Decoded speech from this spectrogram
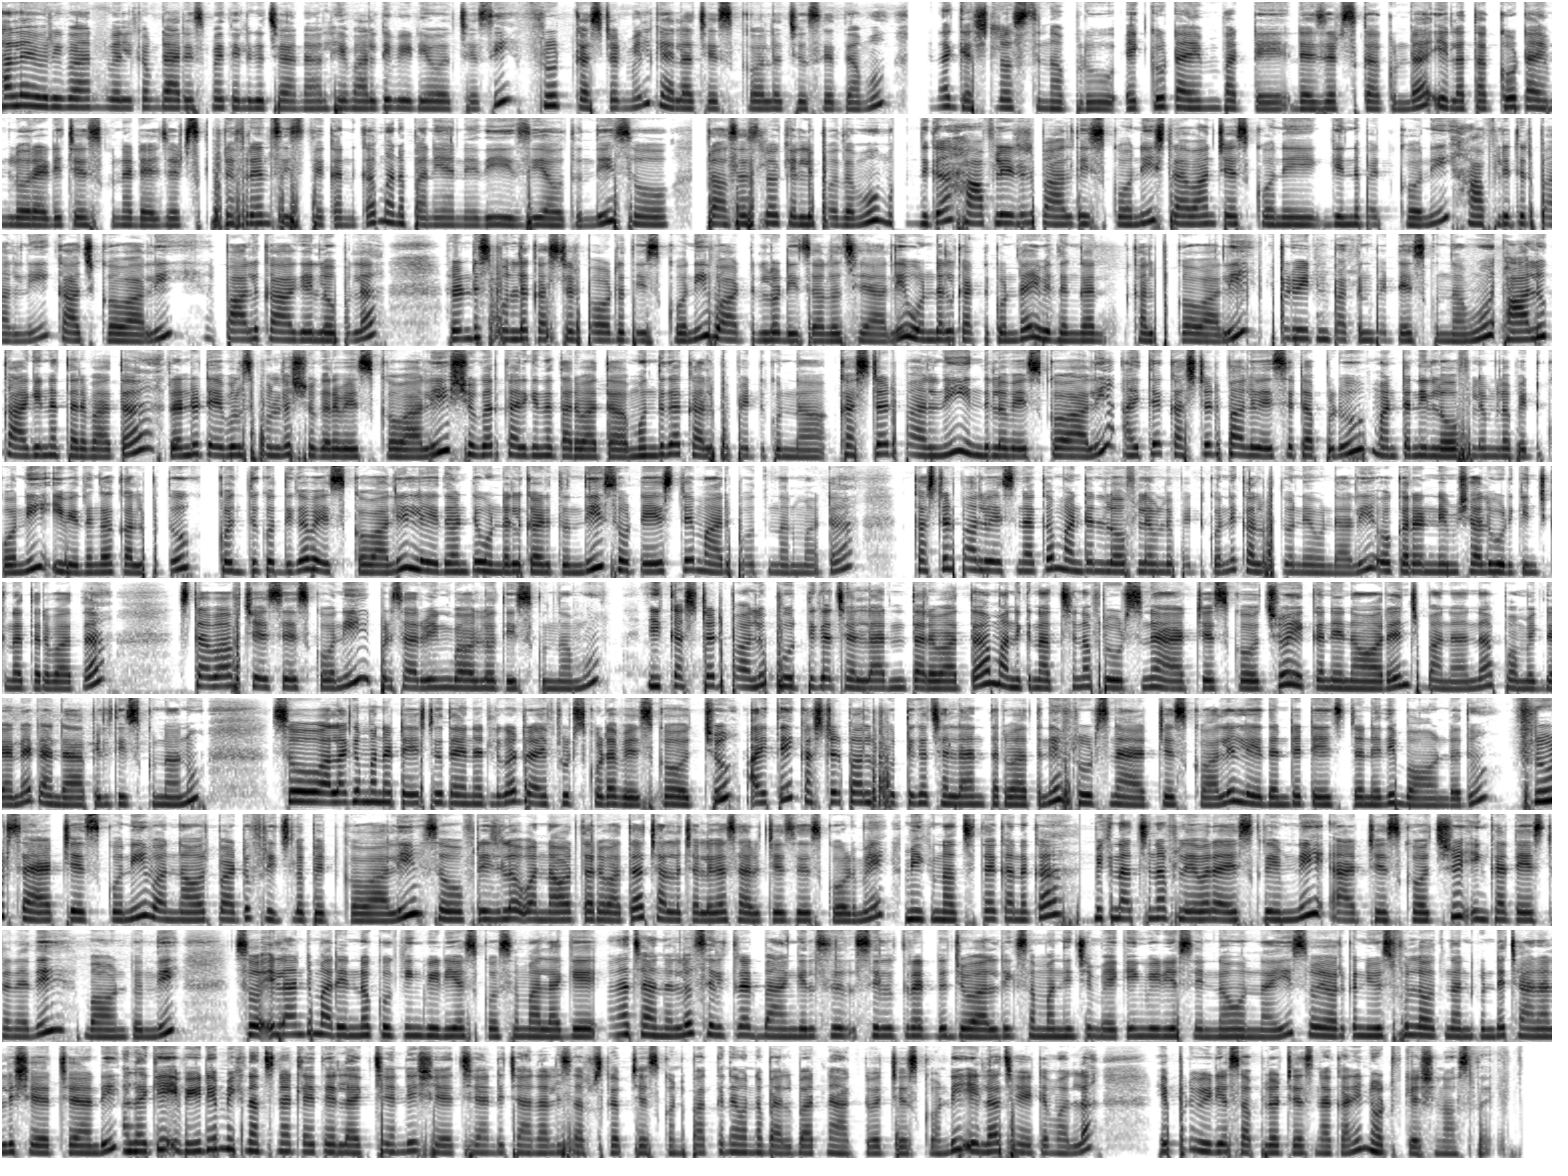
Hello everyone welcome డారెస్ my Telugu channel ఇవాళ video వచ్చేసి ఫ్రూట్ కస్టర్డ్ మిల్క్ ఎలా చేసుకోవాలో చూసేద్దాము. ఏదైనా గెస్ట్లు వస్తున్నప్పుడు ఎక్కువ టైం పట్టే డెజర్ట్స్ కాకుండా ఇలా తక్కువ టైంలో రెడీ చేసుకున్న డెజర్ట్స్కి ప్రిఫరెన్స్ ఇస్తే కనుక మన పని అనేది ఈజీ అవుతుంది. సో ప్రాసెస్లోకి వెళ్ళిపోదాము. ముందుగా హాఫ్ లీటర్ పాలు తీసుకొని స్టవ్ ఆన్ చేసుకొని గిన్నె పెట్టుకొని హాఫ్ లీటర్ పాలని కాచుకోవాలి. పాలు కాగే లోపల రెండు స్పూన్ల కస్టర్డ్ పౌడర్ తీసుకొని వాటర్లో డిజాల్వ్ చేయాలి. ఉండలు కట్టకుండా ఈ విధంగా కలుపుకోవాలి. ఇప్పుడు వీటిని పక్కన పెట్టేసుకుందాము. పాలు కాగిన తర్వాత రెండు టేబుల్ స్పూన్ల షుగర్ వేసుకోవాలి. షుగర్ కరిగిన తర్వాత ముందుగా కలిపి పెట్టుకున్న కస్టర్డ్ పాలని ఇందులో వేసుకోవాలి. అయితే కస్టర్డ్ పాలు వేసేటప్పుడు మంటని లో ఫ్లేమ్లో పెట్టుకొని ఈ విధంగా కలుపుతూ కొద్ది కొద్దిగా వేసుకోవాలి. లేదంటే ఉండలు కడుతుంది. సో టేస్టే మారిపోతుంది అనమాట కస్టర్డ్ పాలు వేసినాక మంటను లో ఫ్లేమ్లో పెట్టుకొని కలుపుతూనే ఉండాలి. ఒక రెండు నిమిషాలు ఉడికించుకున్న తర్వాత స్టవ్ ఆఫ్ చేసేసుకొని ఇప్పుడు సర్వింగ్ బౌల్లో తీసుకుందాము. ఈ కస్టర్డ్ పాలు పూర్తిగా చల్లారిన తర్వాత మనకి నచ్చిన ఫ్రూట్స్ని యాడ్ చేసుకోవచ్చు. ఇక్కడ నేను orange banana pomegranate and apple తీసుకున్నాను. సో అలాగే మన టేస్ట్కి తగినట్లుగా డ్రై ఫ్రూట్స్ కూడా వేసుకోవచ్చు. అయితే కస్టర్డ్ పాలు పూర్తిగా చల్లారిన తర్వాతనే ఫ్రూట్స్ని యాడ్ చేసుకోవాలి. లేదంటే టేస్ట్ అనేది బాగుండదు. ఫ్రూట్స్ యాడ్ చేసుకొని వన్ అవర్ పాటు ఫ్రిడ్జ్లో పెట్టుకోవాలి. సో ఫ్రిడ్జ్లో వన్ అవర్ తర్వాత చల్ల చల్లగా సర్వ్ చేసేసుకోవడమే. మీకు నచ్చితే కనుక మీకు నచ్చిన ఫ్లేవర్ ఐస్ క్రీమ్ని యాడ్ చేసుకోవచ్చు. ఇంకా టేస్ట్ అనేది బాగుంటుంది. సో ఇలాంటి మరెన్నో కుకింగ్ వీడియోస్ కోసం అలాగే మన ఛానల్లో silk thread bangles silk thread జ్యువెలరీకి సంబంధించి మేకింగ్ వీడియోస్ ఎన్నో ఉన్నాయి. సో ఎవరికైనా యూస్ఫుల్ అవుతుంది అనుకుంటే ఛానల్ని షేర్ చేయండి. అలాగే ఈ వీడియో మీకు నచ్చినట్లయితే లైక్ చేయండి షేర్ చేయండి ఛానల్ని సబ్స్క్రైబ్ చేసుకోండి. పక్కనే ఉన్న బెల్ బటన్ యాక్టివేట్ చేసుకోండి. ఇలా చేయటం వల్ల ఎప్పుడు వీడియోస్ అప్లోడ్ చేసినా కానీ నోటిఫికేషన్ వస్తాయి.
